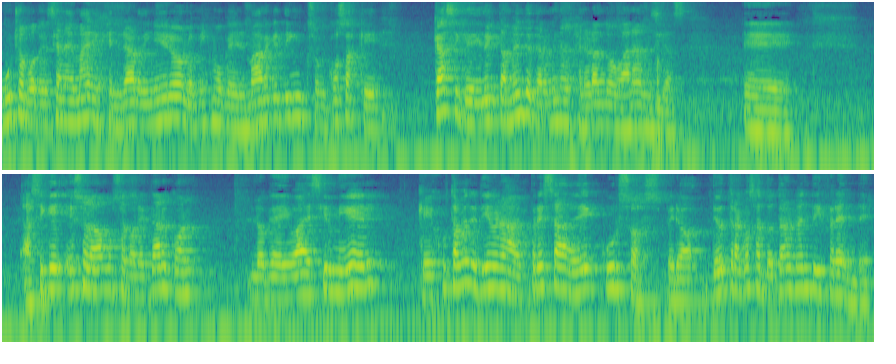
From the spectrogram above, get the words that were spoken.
mucho potencial además en generar dinero, lo mismo que el marketing, son cosas que casi que directamente terminan generando ganancias. Eh, así que eso lo vamos a conectar con lo que iba a decir Miguel, que justamente tiene una empresa de cursos, pero de otra cosa totalmente diferente.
